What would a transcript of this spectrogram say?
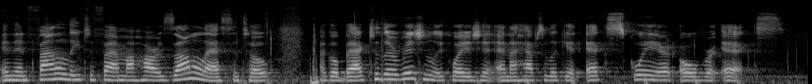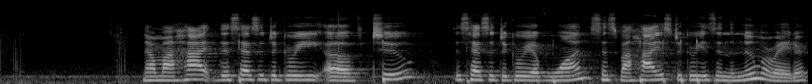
And then finally, to find my horizontal asymptote, I go back to the original equation and I have to look at x squared over x. Now my height, this has a degree of 2, This has a degree of 1. Since my highest degree is in the numerator,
